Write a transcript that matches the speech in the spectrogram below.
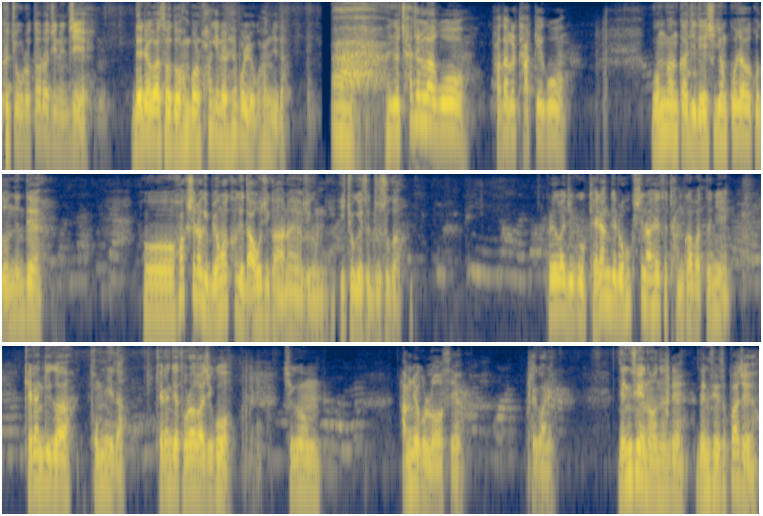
그쪽으로 떨어지는지 내려가서도 한번 확인을 해보려고 합니다. 아, 이거 찾으려고 바닥을 다 깨고 원강까지 내시경 꽂아갖고 넣었는데 어, 확실하게 명확하게 나오지가 않아요 지금 이쪽에서 누수가 그래가지고 계량기를 혹시나 해서 잠가봤더니 계량기가 돕니다 계량기가 돌아가지고 지금 압력을 넣었어요. 배관에. 냉수에 넣었는데 냉수에서 빠져요.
